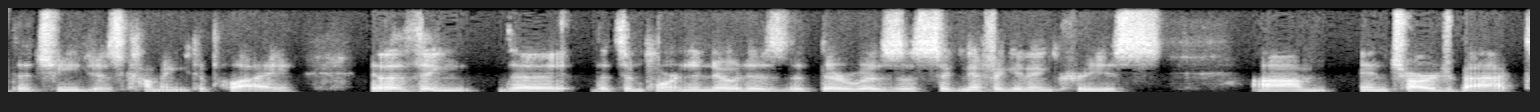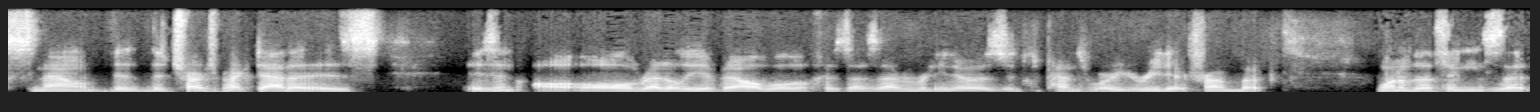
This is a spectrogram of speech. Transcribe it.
the changes coming to play. The other thing that, that's important to note is that there was a significant increase um, in chargebacks. Now, the, the chargeback data is isn't all, readily available because, as everybody knows, it depends where you read it from. But one of the things that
